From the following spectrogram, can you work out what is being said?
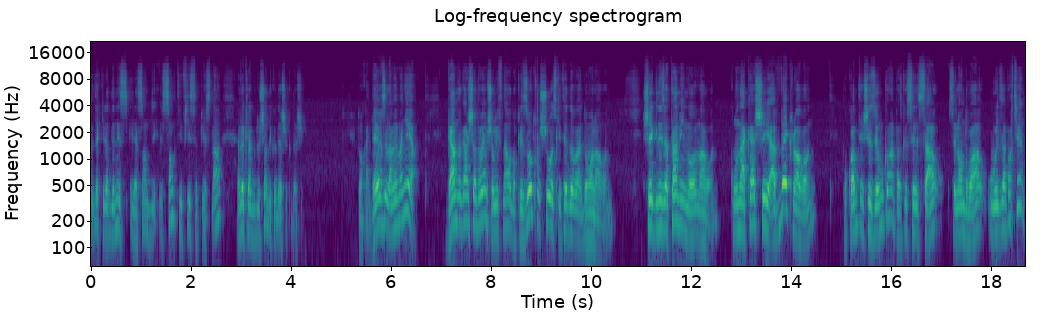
veut dire qu'il a il a sanctifié cette pièce-là avec la Kodesh HaKodashim. Donc, c'est la même manière. Donc, les autres choses qui étaient devant, l'Aaron, qu'on a caché avec l'Aaron, pourquoi chez eux Parce que c'est ça, c'est l'endroit où ils appartiennent.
